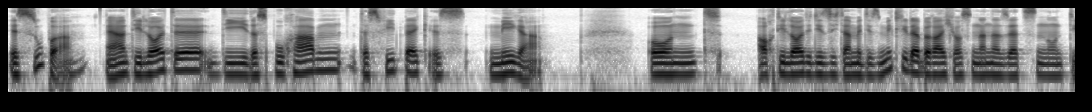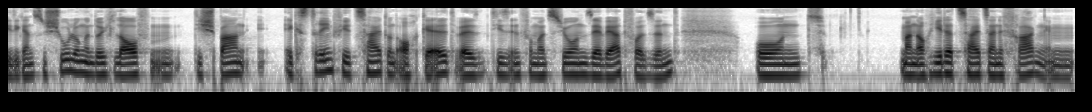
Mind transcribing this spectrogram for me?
ist super. Ja, die Leute, die das Buch haben, das Feedback ist mega. Und auch die Leute, die sich dann mit diesem Mitgliederbereich auseinandersetzen und die die ganzen Schulungen durchlaufen, die sparen extrem viel Zeit und auch Geld, weil diese Informationen sehr wertvoll sind. Und man auch jederzeit seine Fragen im,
